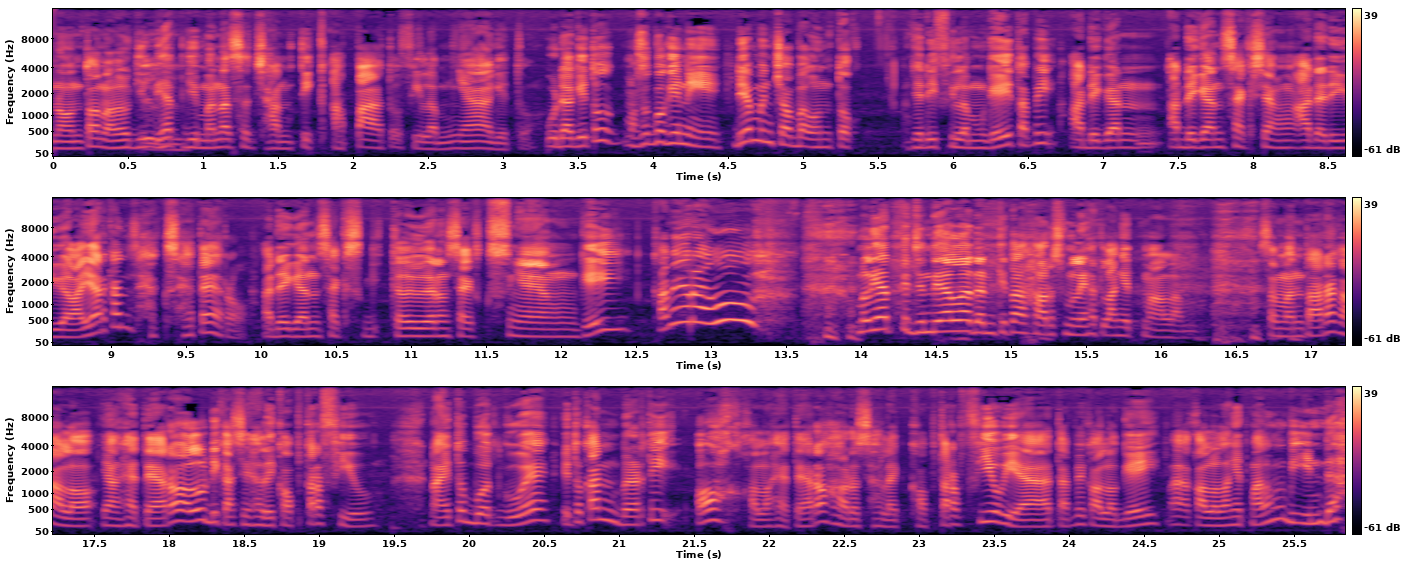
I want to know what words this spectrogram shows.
nonton lalu lihat gimana secantik apa tuh filmnya gitu. Udah gitu maksud gue gini dia mencoba untuk jadi film gay tapi adegan adegan seks yang ada di layar kan seks hetero. Adegan seks keliruan seksnya yang gay kamera uh. Melihat ke jendela dan kita harus melihat langit malam. Sementara kalau yang hetero lu dikasih helikopter view. Nah itu buat gue itu kan berarti oh kalau hetero harus helikopter view ya. Tapi kalau gay eh, kalau langit malam lebih indah.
